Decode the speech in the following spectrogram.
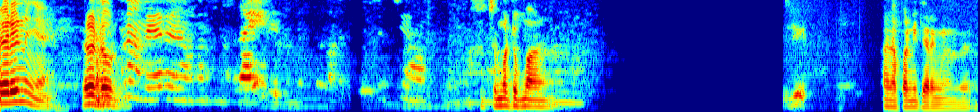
வேற என்னங்க? வேற டவுட் சுவிட்ச் மட்டுமா? அதை நான் பண்ணி தரேங்க நான்.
